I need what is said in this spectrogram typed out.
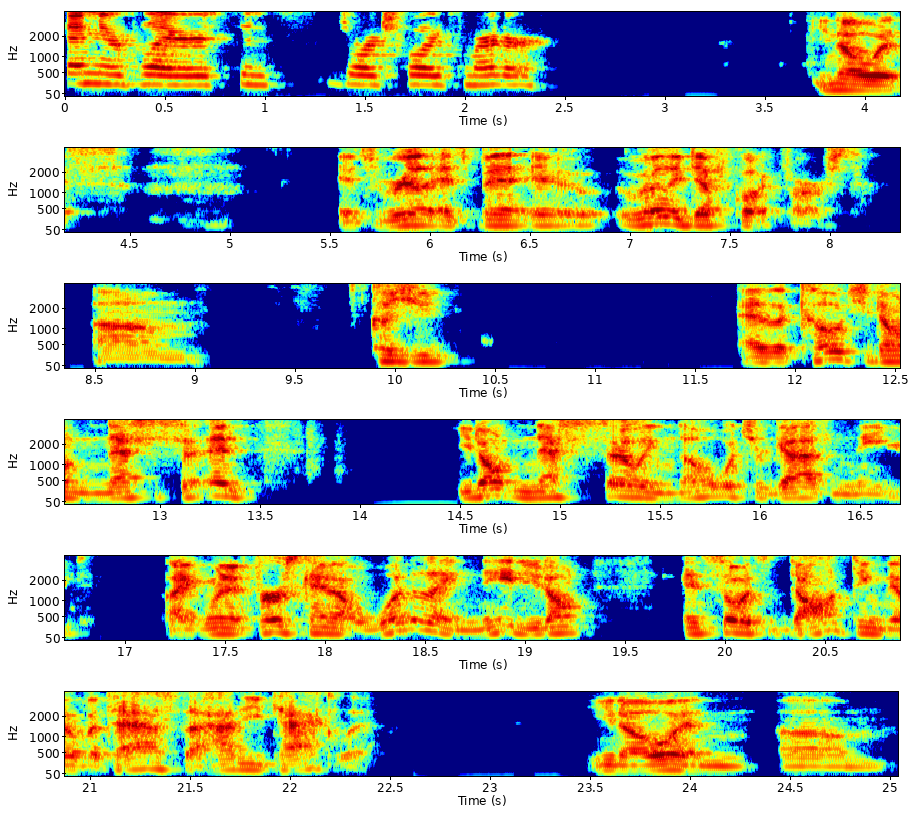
and your players since George Floyd's murder? You know, it's it's really it's been it, really difficult at first because um, you as a coach you don't necessarily and you don't necessarily know what your guys need. Like when it first came out, what do they need? You don't, and so it's daunting of a task. That how do you tackle it? You know, and um,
